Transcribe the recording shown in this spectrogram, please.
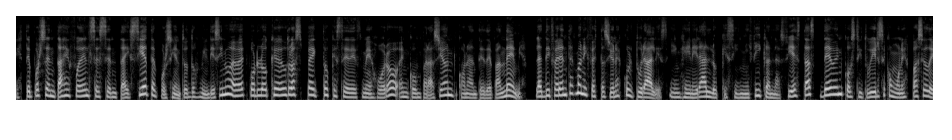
Este porcentaje fue del 67% en 2019, por lo que otro aspecto que se desmejoró en comparación con antes de pandemia. Las diferentes manifestaciones culturales y en general lo que significan las fiestas deben constituirse como un espacio de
